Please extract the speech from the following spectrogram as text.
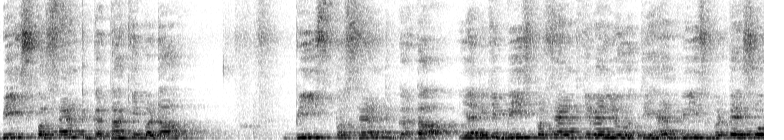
बीस परसेंट घटा की बढ़ा बीस परसेंट घटा। यानी कि बीस परसेंट की वैल्यू होती है बीस बटे सौ।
